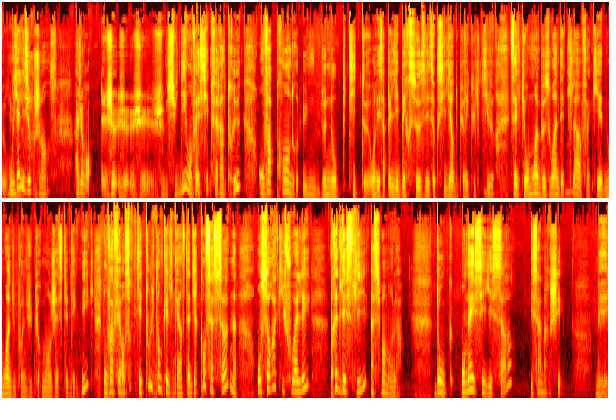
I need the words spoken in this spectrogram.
où il y a les urgences. Alors, je, me suis dit, on va essayer de faire un truc. On va prendre une de nos petites, on les appelle les berceuses, les auxiliaires de puriculture, celles qui ont moins besoin d'être là, enfin qui aident moins du point de vue purement geste technique. On va faire en sorte qu'il y ait tout le temps quelqu'un. C'est-à-dire, quand ça sonne, on saura qu'il faut aller près de Leslie à ce moment-là. Donc, on a essayé ça et ça a marché. Mais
